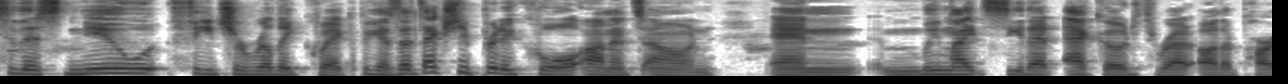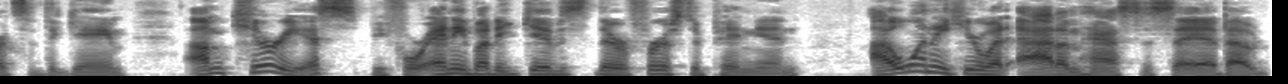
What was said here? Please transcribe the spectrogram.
to this new feature really quick, because that's actually pretty cool on its own, and we might see that echoed throughout other parts of the game. I'm curious, before anybody gives their first opinion, I want to hear what Adam has to say about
